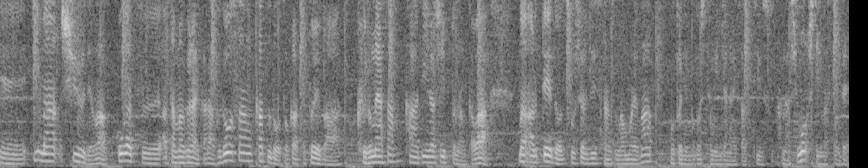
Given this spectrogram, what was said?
えー、今州では5月頭ぐらいから不動産活動とか例えば車屋さんカーディーラーシップなんかはまあ、ある程度ソーシャルディスタンス守れば元に戻してもいいんじゃないかっていう話もしていますので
